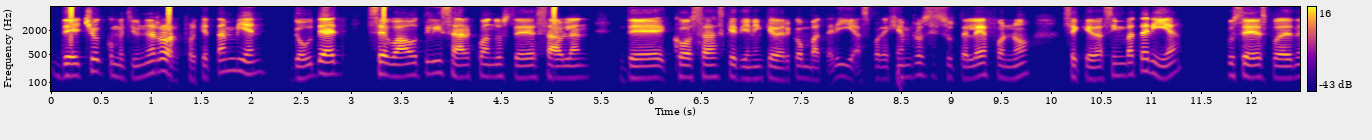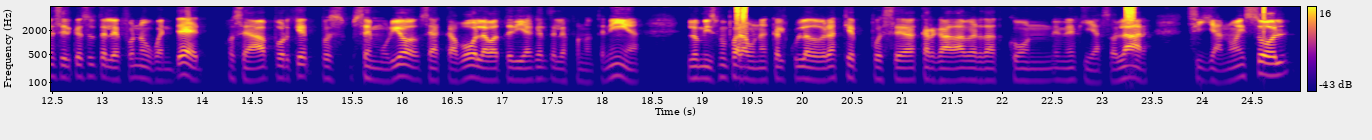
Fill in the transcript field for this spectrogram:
de hecho cometí un error, porque también go dead se va a utilizar cuando ustedes hablan de cosas que tienen que ver con baterías. Por ejemplo, si su teléfono se queda sin batería, ustedes pueden decir que su teléfono went dead, o sea, porque pues se murió, se acabó la batería que el teléfono tenía. Lo mismo para una calculadora que pues sea cargada, ¿verdad? Con energía solar. Si ya no hay sol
